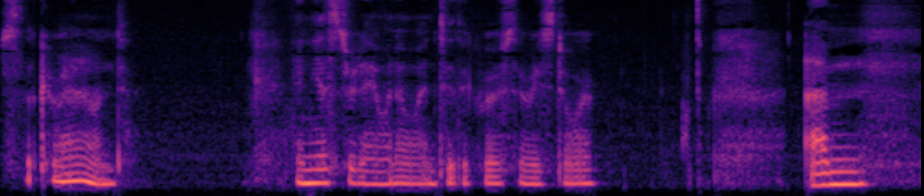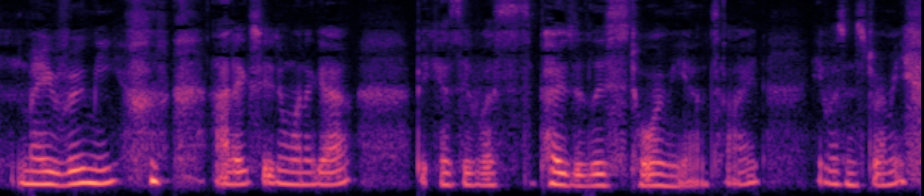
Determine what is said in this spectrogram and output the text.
just look around. And yesterday, when I went to the grocery store, um, my roomie, Alex, she didn't want to go because it was supposedly stormy outside. It wasn't stormy.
